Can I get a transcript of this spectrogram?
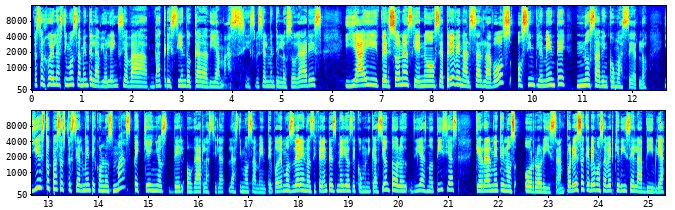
Pastor Joel, lastimosamente la violencia va, va creciendo cada día más, especialmente en los hogares, y hay personas que no se atreven a alzar la voz o simplemente no saben cómo hacerlo. Y esto pasa especialmente con los más pequeños del hogar, lastimosamente. Podemos ver en los diferentes medios de comunicación todos los días noticias que realmente nos horrorizan. Por eso queremos saber qué dice la Biblia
